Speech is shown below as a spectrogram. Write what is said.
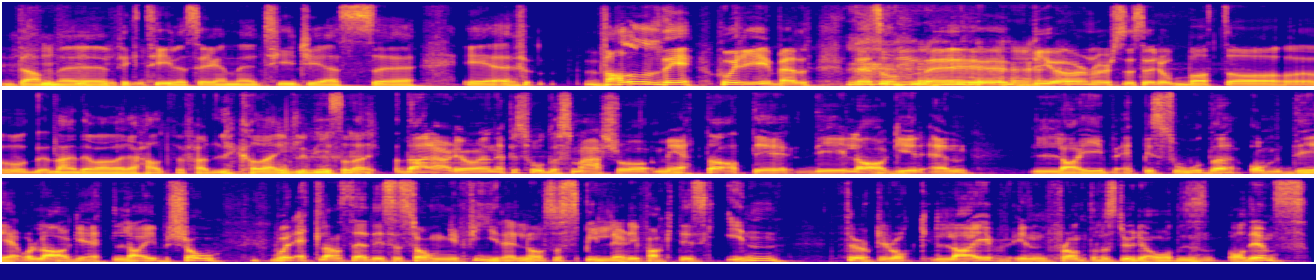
den eh, fiktive serien eh, TGS er veldig horribel. Det er sånn eh, bjørn versus robot og, og Nei, det var bare helt forferdelig hva det egentlig viser der. Der er det jo en episode som er så meta at de, de lager en live-episode om det å lage et liveshow. Hvor et eller annet sted i sesong fire eller noe, så spiller de faktisk inn 30 Rock live in front of a studio audience.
